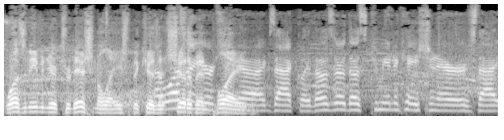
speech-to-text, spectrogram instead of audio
wasn't even your traditional ace because That it should have been your- played. Yeah, exactly. Those are those communication errors that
